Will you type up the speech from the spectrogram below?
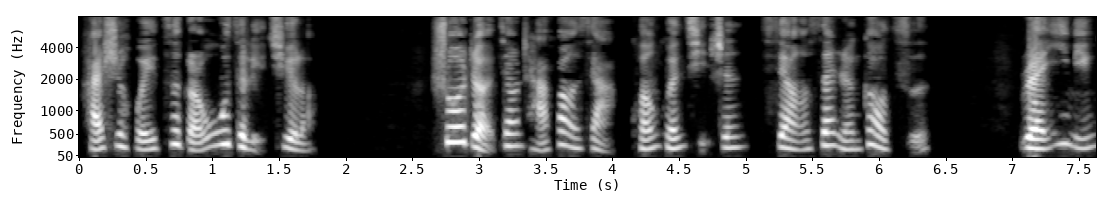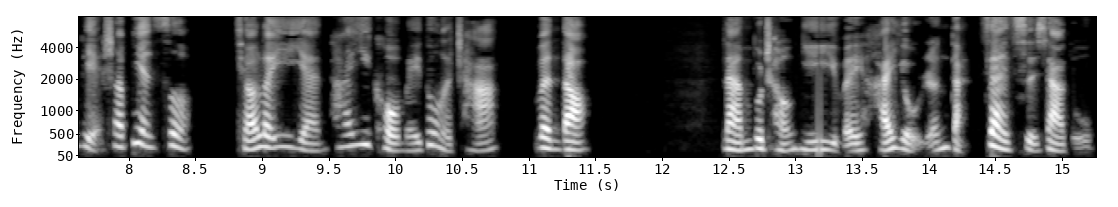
还是回自个儿屋子里去了。”说着，将茶放下，款款起身向三人告辞。阮一鸣脸上变色，瞧了一眼他一口没动的茶，问道：“难不成你以为还有人敢再次下毒？”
